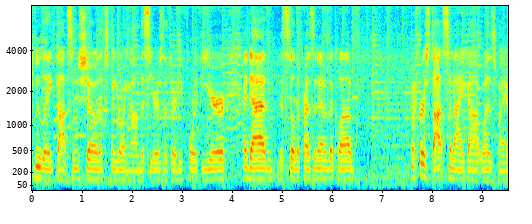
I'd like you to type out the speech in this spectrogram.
Blue Lake Datsun show that's been going on this year is the 34th year. My dad is still the president of the club. My first Datsun I got was my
